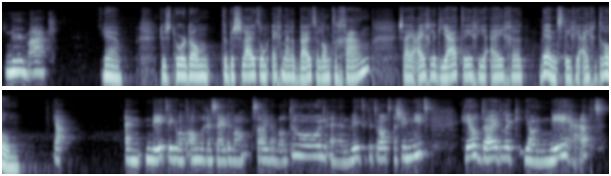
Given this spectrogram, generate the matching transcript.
nu maak. Ja, dus door dan te besluiten om echt naar het buitenland te gaan, zei je eigenlijk ja tegen je eigen wens, tegen je eigen droom. Ja. En nee tegen wat anderen zeiden van, zou je dat wel doen? En weet ik het wat. Als je niet heel duidelijk jouw nee hebt,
